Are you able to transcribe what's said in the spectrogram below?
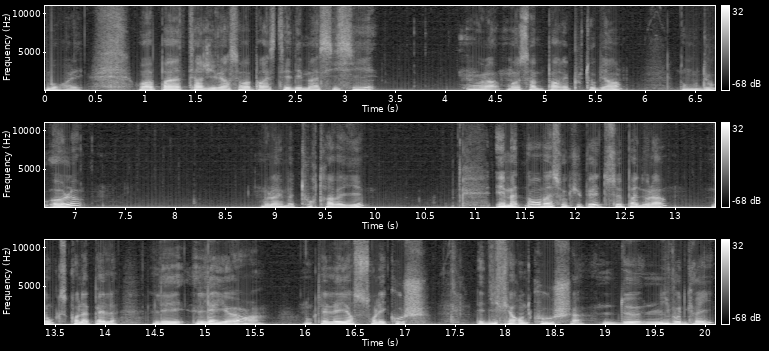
Bon, allez. On va pas tergiverser, on va pas rester des masses ici. Voilà, moi ça me paraît plutôt bien. Donc do all. Voilà, il m'a tout retravaillé. Et maintenant, on va s'occuper de ce panneau-là, donc ce qu'on appelle les layers. Donc les layers, ce sont les couches, les différentes couches de niveau de gris,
